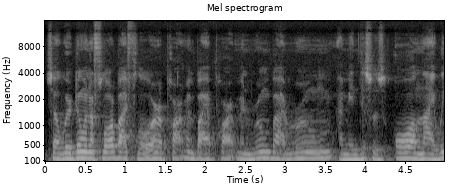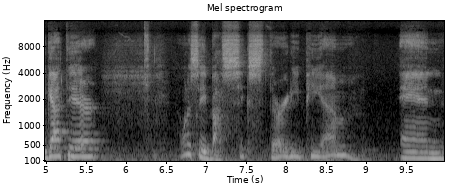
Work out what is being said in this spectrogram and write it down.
So we're doing a floor by floor, apartment by apartment, room by room. I mean, this was all night. We got there, I want to say about 6.30 p.m., and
